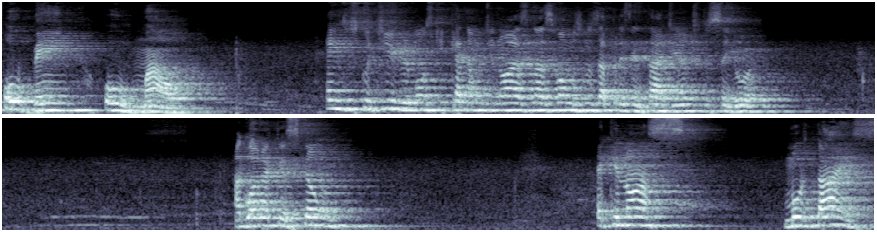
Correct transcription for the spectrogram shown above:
ou bem ou mal. É indiscutível, irmãos, que cada um de nós nós vamos nos apresentar diante do Senhor. Agora a questão é que nós mortais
